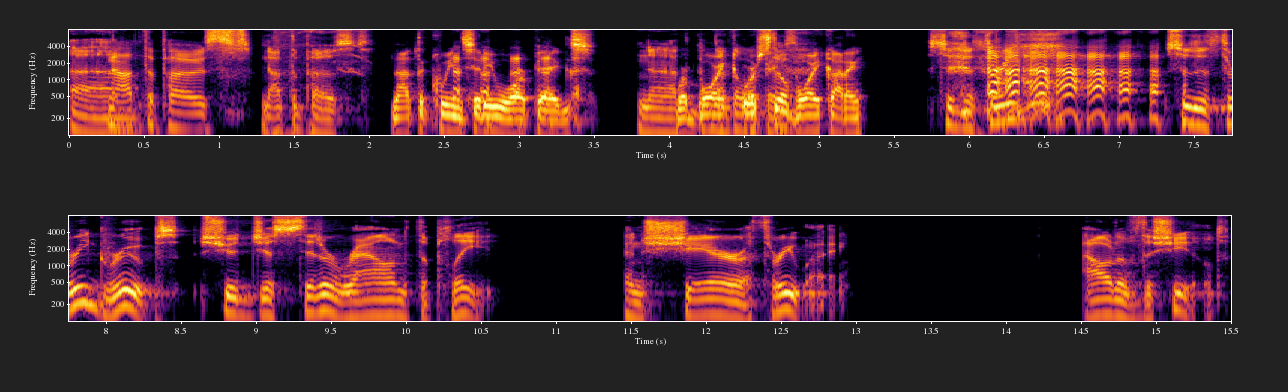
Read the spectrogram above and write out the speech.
um, Not the post. not the Post. not the Queen City War Pigs. No, we're boy- not we're still boycotting. So the three So the three groups should just sit around the plate and share a three way out of the shield.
